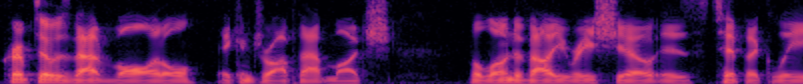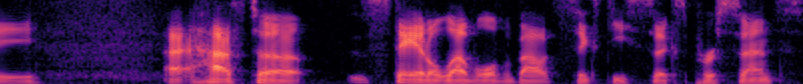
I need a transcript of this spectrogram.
Crypto is that volatile; it can drop that much. The loan to value ratio is typically has to stay at a level of about sixty six percent,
